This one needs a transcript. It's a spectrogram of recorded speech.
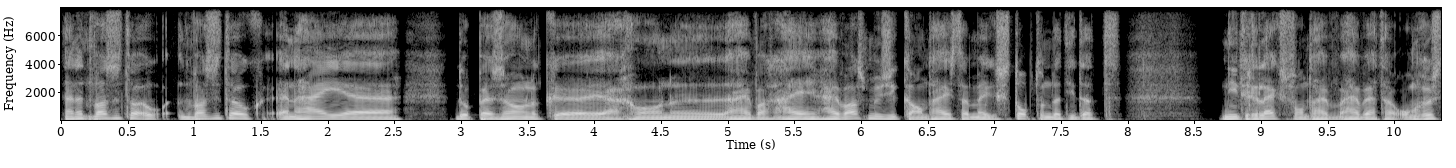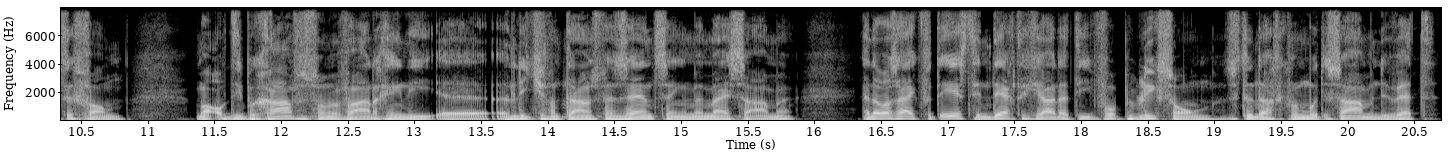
Nou, dat was het ook. Was het ook. En hij, uh, door persoonlijk, uh, ja, gewoon, uh, hij, was, hij, hij was muzikant. Hij is daarmee gestopt omdat hij dat niet relaxed vond. Hij, hij werd daar onrustig van. Maar op die begrafenis van mijn vader ging hij een liedje van Towns Van Zandt zingen met mij samen. En dat was eigenlijk voor het eerst in 30 jaar dat hij voor publiek zong. Dus toen dacht ik, we moeten samen een duet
